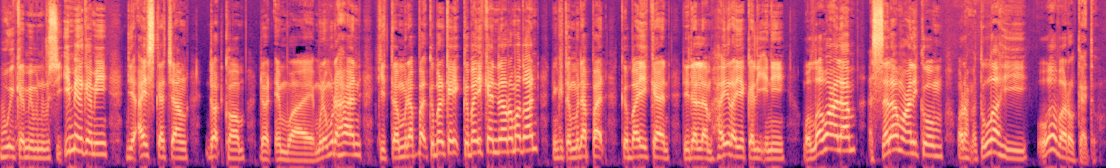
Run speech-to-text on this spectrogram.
hubungi kami menerusi email kami di aiskacang.com.my. Mudah-mudahan kita mendapat kebaikan dalam Ramadan dan kita mendapat kebaikan di dalam hari raya kali ini. Wallahu alam. Assalamualaikum warahmatullahi wabarakatuh.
